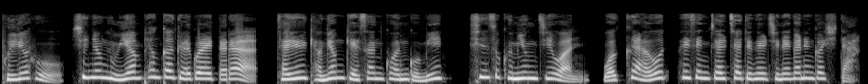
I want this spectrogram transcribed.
분류 후 신용위험 평가 결과에 따라 자율 경영 개선 권고 및 신속금융 지원, 워크아웃, 회생 절차 등을 진행하는 것이다.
